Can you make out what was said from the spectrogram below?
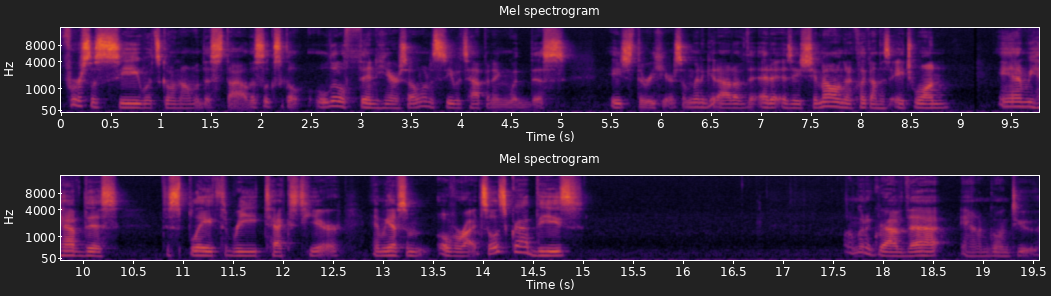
first, let's see what's going on with this style. This looks like a little thin here. So I want to see what's happening with this H3 here. So I'm going to get out of the edit as HTML. I'm going to click on this H1 and we have this display 3 text here and we have some overrides. So let's grab these. I'm going to grab that and I'm going to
